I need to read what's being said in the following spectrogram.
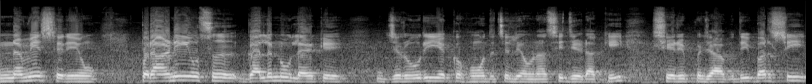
ਨਵੇਂ ਸਿਰਿਓਂ ਪੁਰਾਣੀ ਉਸ ਗੱਲ ਨੂੰ ਲੈ ਕੇ ਜ਼ਰੂਰੀ ਇੱਕ ਹੋਂਦ ਚ ਲਿਆਉਣਾ ਸੀ, ਜਿਹੜਾ ਕਿ ਸ਼ੇਰੇ ਪੰਜਾਬ ਦੀ ਬਰਸੀ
